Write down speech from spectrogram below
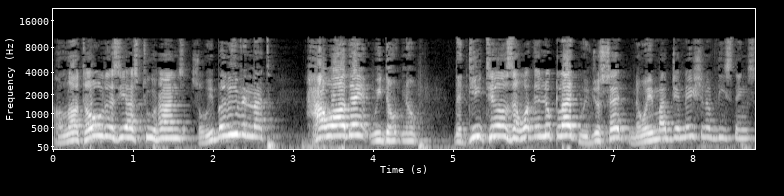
Allah told us He has two hands. So we believe in that. How are they? We don't know. The details and what they look like, we've just said, no imagination of these things.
